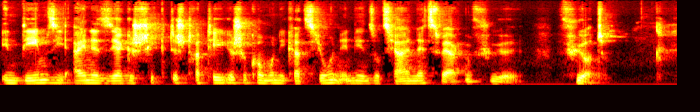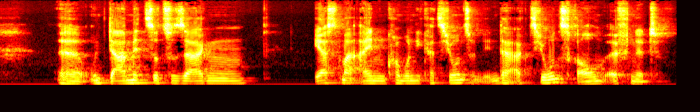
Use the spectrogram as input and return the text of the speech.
indem sie eine sehr geschickte strategische Kommunikation in den sozialen Netzwerken führt. Äh, und damit sozusagen erstmal einen Kommunikations- und Interaktionsraum öffnet.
